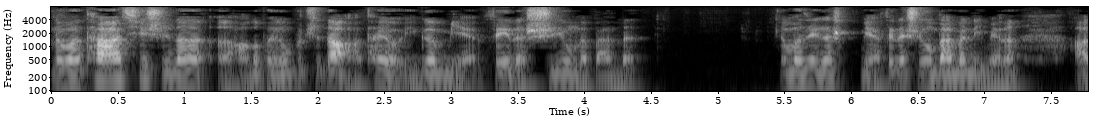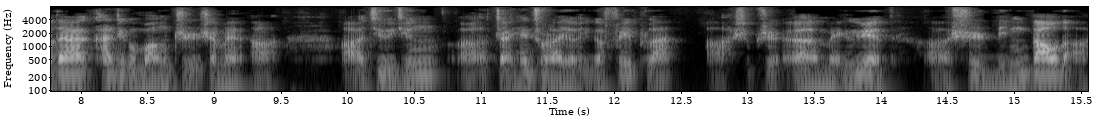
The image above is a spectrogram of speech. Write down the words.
那么它其实呢，呃，好多朋友不知道啊，它有一个免费的试用的版本。那么这个免费的试用版本里面呢，啊，大家看这个网址上面啊，啊就已经呃展现出来有一个 Free Plan 啊，是不是？呃，每个月。呃，是零刀的啊，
